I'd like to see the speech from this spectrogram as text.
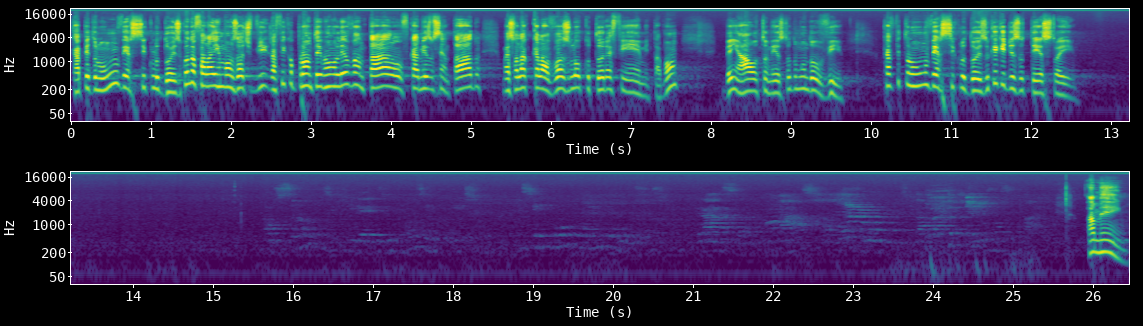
capítulo 1, versículo 2. Quando eu falar, irmãos, já fica pronto aí, vamos levantar ou ficar mesmo sentado, mas falar com aquela voz locutora FM, tá bom? Bem alto mesmo, todo mundo ouvir. Capítulo 1, versículo 2, o que, que diz o texto aí? Amém.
